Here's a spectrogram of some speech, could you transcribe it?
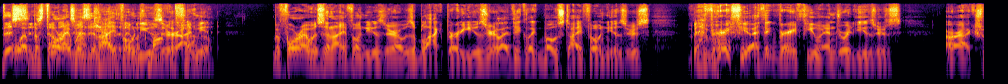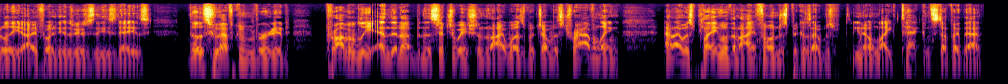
this well, before I was an Canada iPhone user, I mean, before I was an iPhone user, I was a BlackBerry user. I think like most iPhone users, very few. I think very few Android users are actually iPhone users these days. Those who have converted probably ended up in the situation that I was, which I was traveling and I was playing with an iPhone just because I was, you know, like tech and stuff like that.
